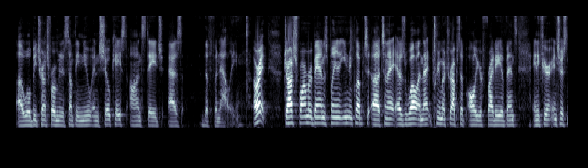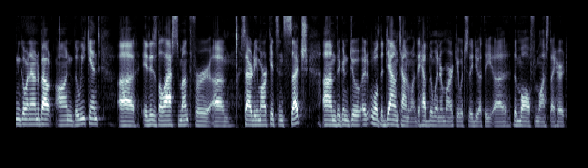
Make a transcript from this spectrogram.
uh, will be transformed into something new and showcased on stage as the finale. All right, Josh Farmer Band is playing at Union Club uh, tonight as well, and that pretty much wraps up all your Friday events. And if you're interested in going out and about on the weekend, uh, it is the last month for um, Saturday markets and such. Um, they're going to do, uh, well, the downtown one. They have the winter market, which they do at the, uh, the mall from last I heard.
